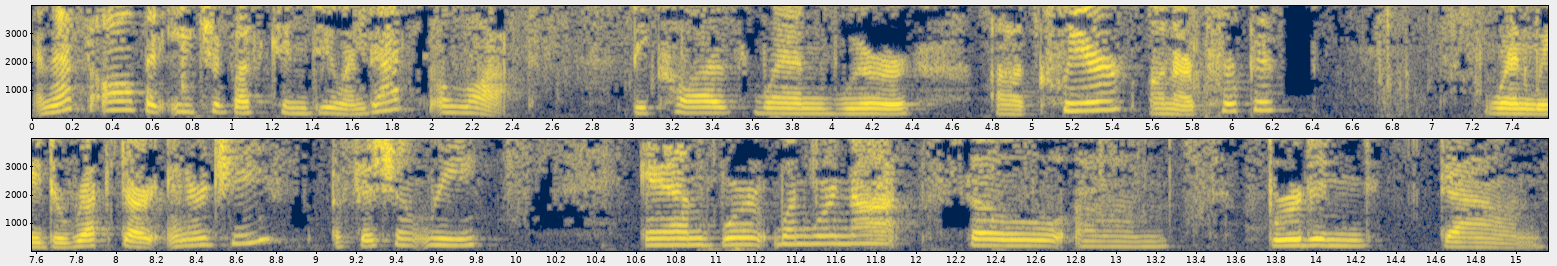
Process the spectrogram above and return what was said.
And that's all that each of us can do, and that's a lot. Because when we're uh, clear on our purpose, when we direct our energies efficiently, and we're, when we're not so um, burdened down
